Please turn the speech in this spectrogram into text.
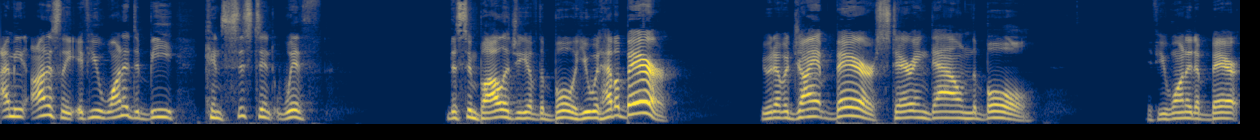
I mean, honestly, if you wanted to be consistent with the symbology of the bull, you would have a bear. You would have a giant bear staring down the bull. If you wanted a bear,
